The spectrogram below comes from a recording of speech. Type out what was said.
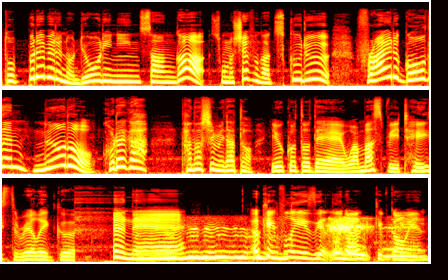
トップレベルの料理人さんがそのシェフが作るフライドゴールデンヌードルこれが楽しみだということで What must be taste really good Okay, please, you know, keep going.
